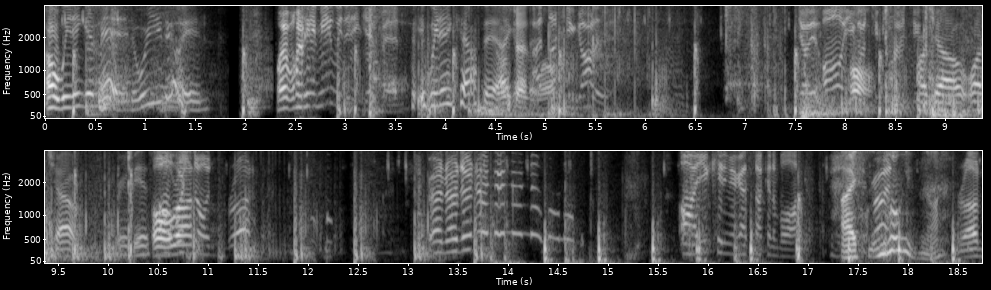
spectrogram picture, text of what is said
Oh, we didn't get mid. What are you doing? Wait, what do you mean we didn't get mid? We didn't cap it. I got guys I thought you got it. Yo, yo, oh, you Oh. got two behind. Watch out. Watch out. Previous. Oh, oh we're run, run. Run, run, run, run, run, run, run, run. Oh, you kidding me? I got stuck in a block. I Run. no, he's not. Run.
